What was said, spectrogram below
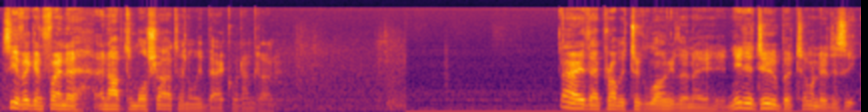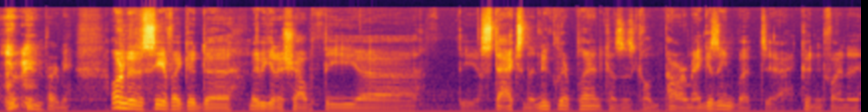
see if I can find a, an optimal shot, and I'll be back when I'm done. Alright, that probably took longer than I needed to, but I wanted to see, pardon me, I wanted to see if I could uh, maybe get a shot with the uh, the stacks of the nuclear plant, because it's called Power Magazine, but yeah, I couldn't find a,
